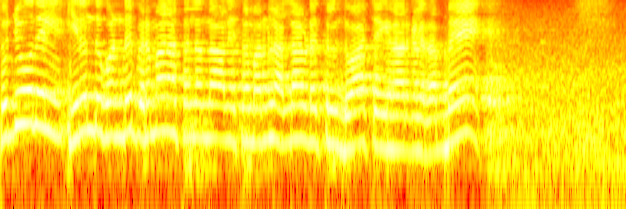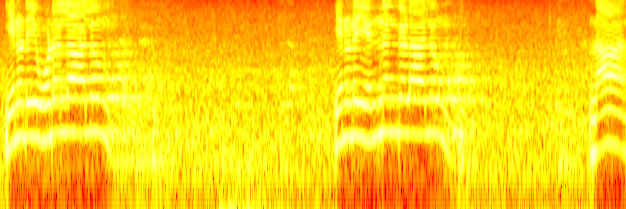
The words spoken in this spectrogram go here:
சுஜூதில் இருந்து கொண்டு பெருமானா செல்லந்தா அலிஸ்லாம் அவர்கள் அல்லாவிடத்தில் துவா செய்கிறார்கள். ரப்பே என்னுடைய உடலாலும் என்னுடைய எண்ணங்களாலும் நான்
